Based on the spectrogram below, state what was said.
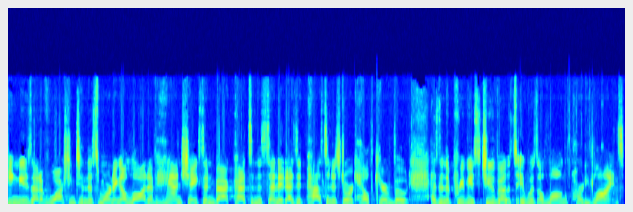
Breaking news out of Washington this morning. A lot of handshakes and backpats in the Senate as it passed an historic health care vote. As in the previous two votes, it was along party lines.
